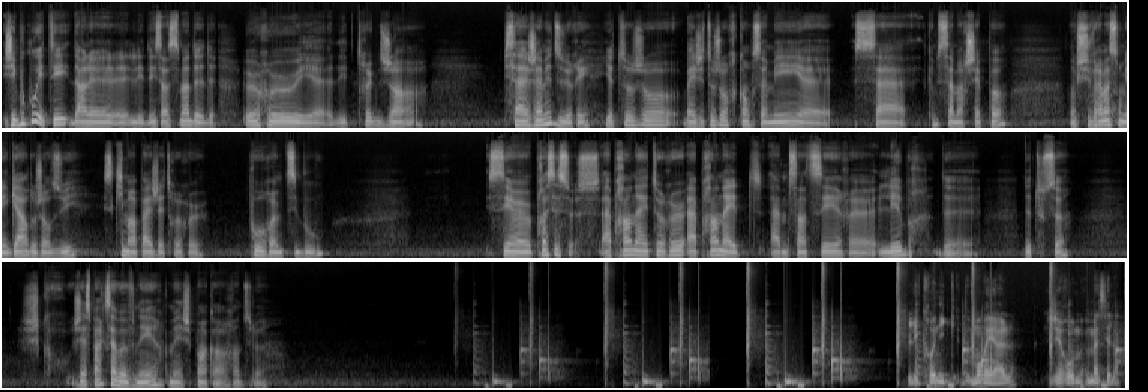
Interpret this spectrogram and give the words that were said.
J'ai beaucoup été dans le, les, sentiments de, de heureux et euh, des trucs du genre. Puis ça n'a jamais duré. Il y a toujours. Ben, j'ai toujours consommé. euh, ça, comme si ça marchait pas. Donc, je suis vraiment sur mes gardes aujourd'hui, ce qui m'empêche d'être heureux pour un petit bout. C'est un processus. Apprendre à être heureux, apprendre à, être, à me sentir euh, libre de, de tout ça. J'espère que ça va venir, mais je ne suis pas encore rendu là. Les Chroniques de Montréal, Jérôme Massella.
